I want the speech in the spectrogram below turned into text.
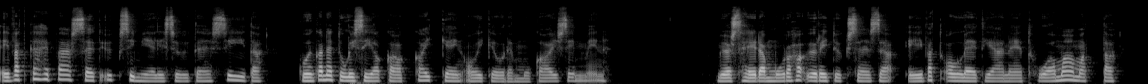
eivätkä he päässeet yksimielisyyteen siitä, kuinka ne tulisi jakaa kaikkein oikeudenmukaisimmin. Myös heidän murhayrityksensä eivät olleet jääneet huomaamatta –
